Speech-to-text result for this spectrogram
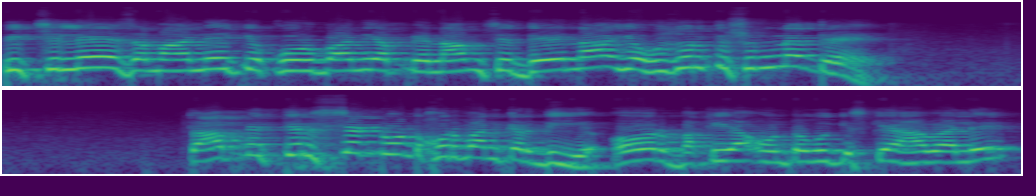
पिछले ज़माने की कुर्बानी अपने नाम से देना, ये हुजूर की सुन्नत है। तो आपने तिरसठ ऊँट कुर्बान कर दिए, और बकिया ऊँटों को किसके हवाले?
